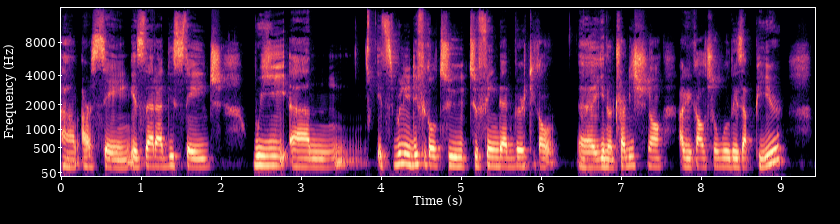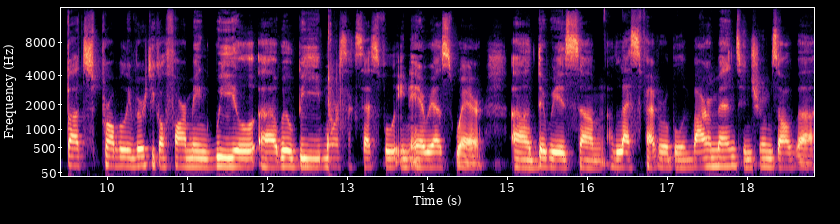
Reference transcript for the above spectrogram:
uh, are saying is that at this stage, we um, it's really difficult to to think that vertical uh, you know, traditional agriculture will disappear, but probably vertical farming will uh, will be more successful in areas where uh, there is um, a less favorable environment in terms of uh,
